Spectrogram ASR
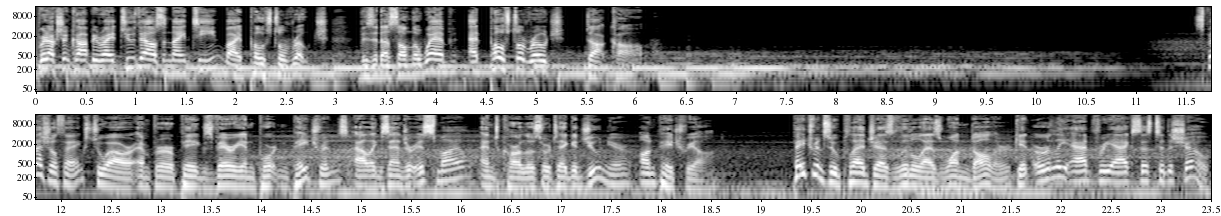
Production copyright 2019 by Postal Roach. Visit us on the web at postalroach.com. Special thanks to our Emperor Pig's very important patrons, Alexander Ismail and Carlos Ortega Jr. on Patreon. Patrons who pledge as little as $1 get early ad-free access to the show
